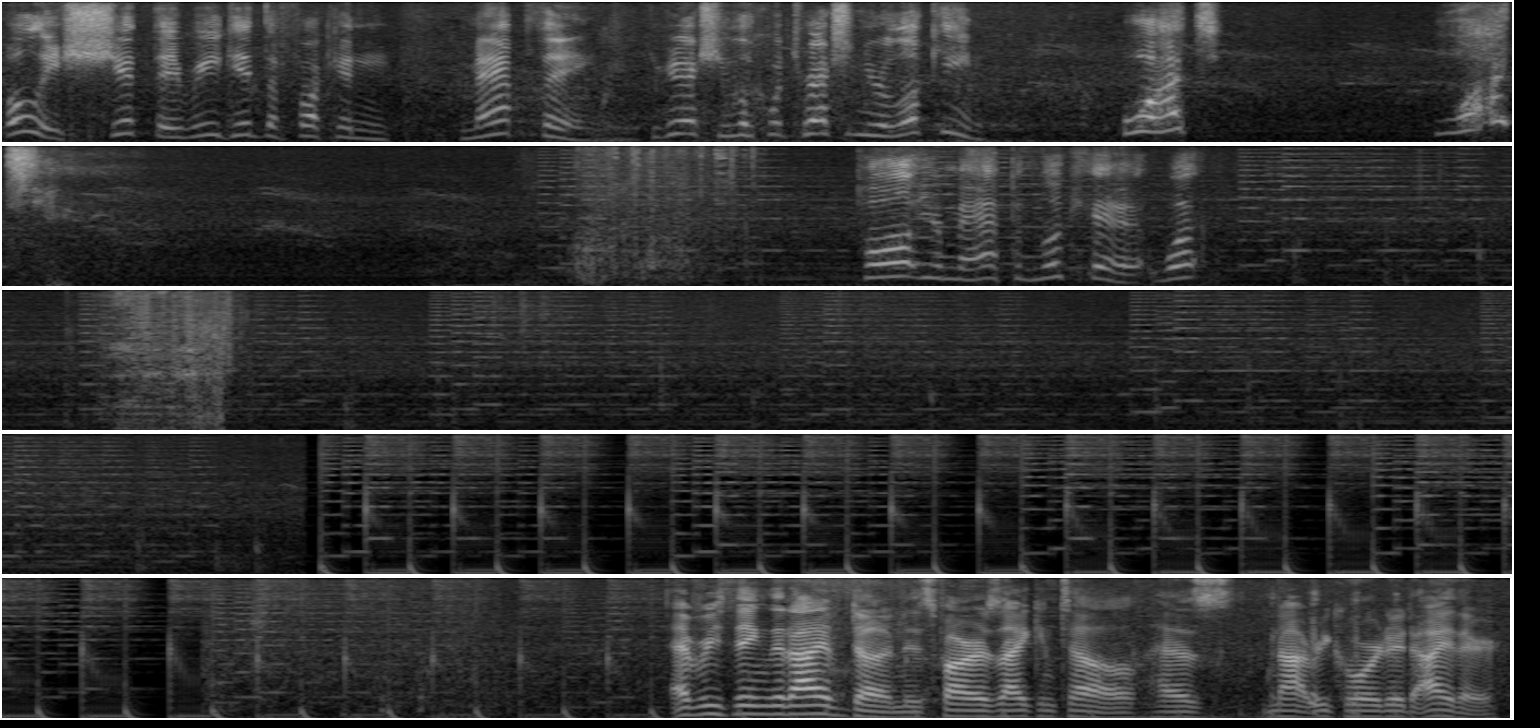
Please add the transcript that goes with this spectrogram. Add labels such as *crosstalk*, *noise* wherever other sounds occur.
Holy shit, they redid the fucking map thing. You can actually look what direction you're looking. What? What? Pull out your map and look at it. What? Everything that I've done, as far as I can tell, has not recorded either.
